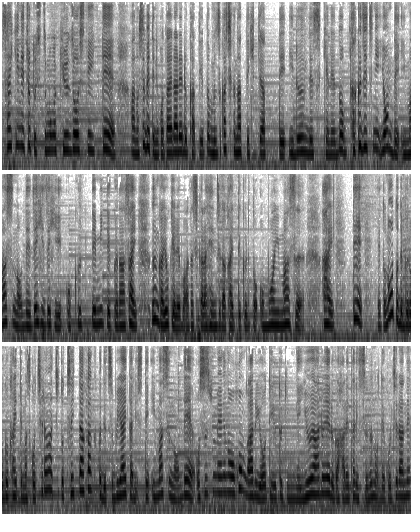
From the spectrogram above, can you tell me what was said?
最近ねちょっと質問が急増していてあの全てに答えられるかっていうと難しくなってきちゃっているんですけれど確実に読んでいますのでぜひぜひ送ってみてください。運が良ければ私から返事が返ってくると思います。はい。で、えっと、ノートでブログ書いてます。こちらはちょっとツイッター感覚でつぶやいたりしていますのでおすすめの本があるよっていう時にね URL が貼れたりするのでこちらね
